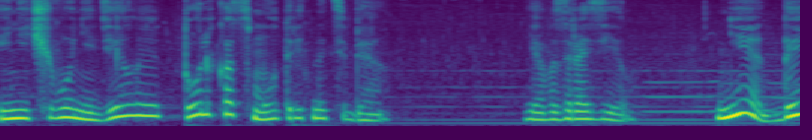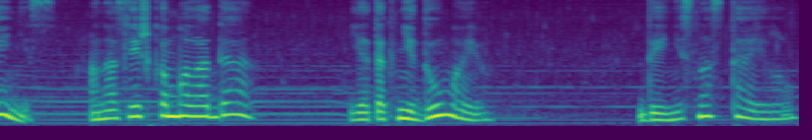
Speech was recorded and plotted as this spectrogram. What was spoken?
и ничего не делает, только смотрит на тебя. Я возразил. Нет, Деннис, она слишком молода. Я так не думаю. Деннис настаивал.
